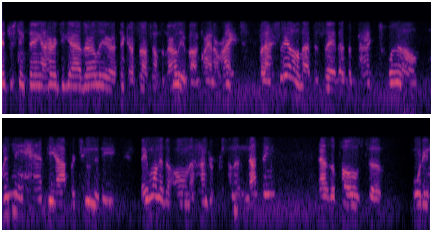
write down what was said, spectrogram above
interesting thing. I heard you guys earlier. I think I saw something earlier about grant of rights. But I say all that to say that the Pac-12, when they had the opportunity, they wanted to own 100% of nothing, as opposed to 49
